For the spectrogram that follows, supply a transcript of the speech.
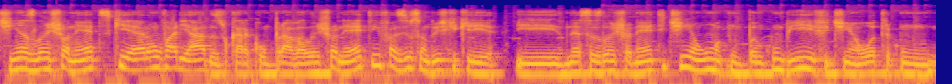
tinha as lanchonetes que eram variadas. O cara comprava a lanchonete e fazia o sanduíche que queria. E nessas lanchonetes tinha uma com pão com bife, tinha outra com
